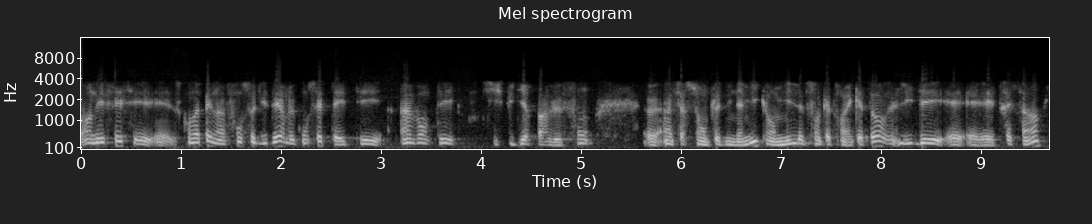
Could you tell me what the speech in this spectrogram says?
en effet, c'est ce qu'on appelle un fonds solidaire. Le concept a été inventé, si je puis dire, par le fonds insertion emploi dynamique en 1994. L'idée est, très simple,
